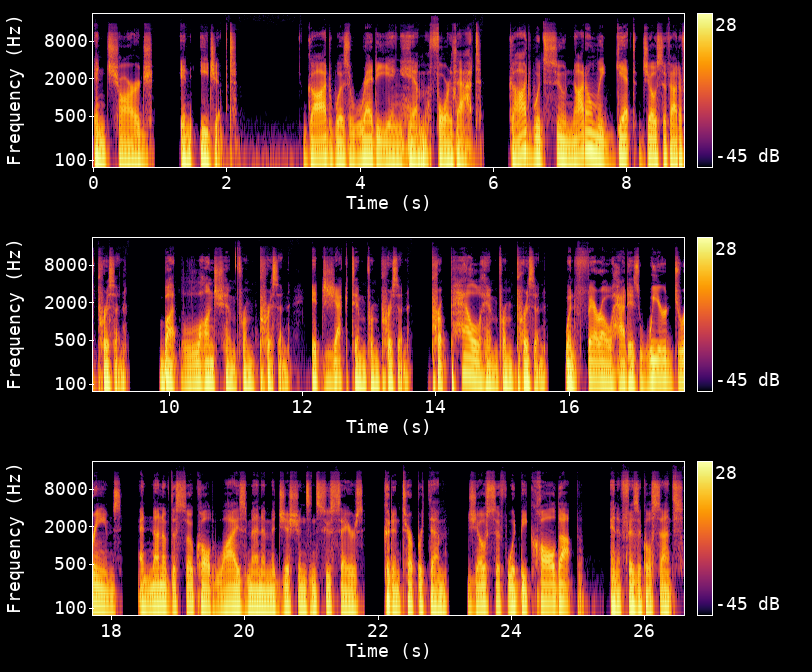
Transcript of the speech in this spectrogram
in charge in Egypt. God was readying him for that. God would soon not only get Joseph out of prison, but launch him from prison, eject him from prison, propel him from prison when Pharaoh had his weird dreams and none of the so called wise men and magicians and soothsayers could interpret them. Joseph would be called up in a physical sense,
